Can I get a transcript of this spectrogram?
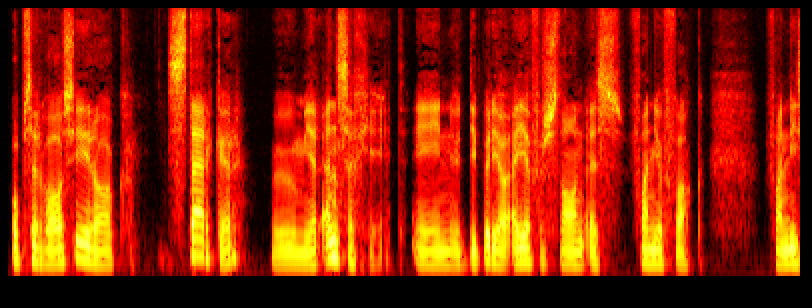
observasie raak sterker hoe meer insig jy het en hoe dieper jou eie verstaan is van jou vak van die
